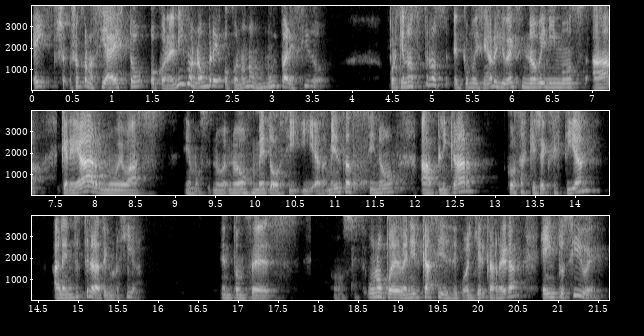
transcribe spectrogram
Hey, yo, yo conocía esto o con el mismo nombre o con uno muy parecido. Porque nosotros, eh, como diseñadores UX, no venimos a crear nuevas, digamos, nuevos métodos y, herramientas, sino a aplicar cosas que ya existían a la industria de la tecnología. Entonces, uno puede venir casi desde cualquier carrera e inclusive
